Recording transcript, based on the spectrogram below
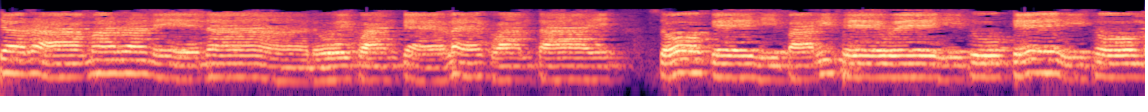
ชรามรเนนาโดยความแก่และความตาย โสเกหิปาริเทเวหิทุเกหิโทม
